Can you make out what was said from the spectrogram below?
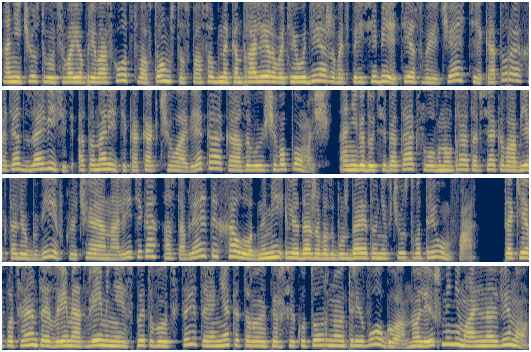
Они чувствуют свое превосходство в том, что способны контролировать и удерживать при себе те свои части, которые хотят зависеть от аналитика как человека, оказывающего помощь. Они ведут себя так, словно утрата всякого объекта любви, включая аналитика, оставляет их холодными или даже возбуждает у них чувство триумфа. Такие пациенты время от времени испытывают стыд и некоторую персекуторную тревогу, но лишь минимальную вину,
